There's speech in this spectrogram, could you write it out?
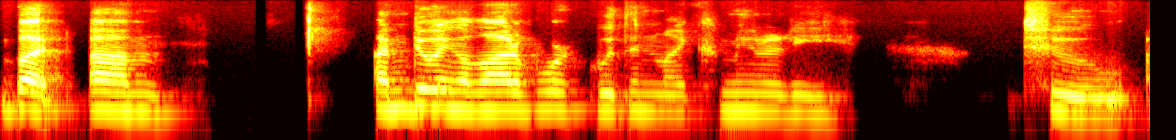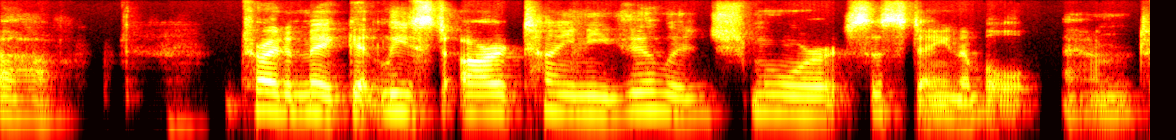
But um, I'm doing a lot of work within my community to uh, try to make at least our tiny village more sustainable and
